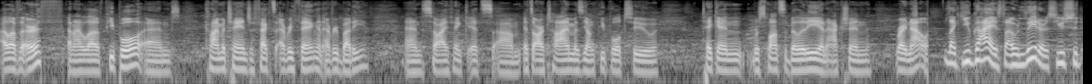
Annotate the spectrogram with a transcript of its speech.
I love the earth and I love people, and climate change affects everything and everybody. And so I think it's, um, it's our time as young people to take in responsibility and action right now. Like you guys, our leaders, you should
